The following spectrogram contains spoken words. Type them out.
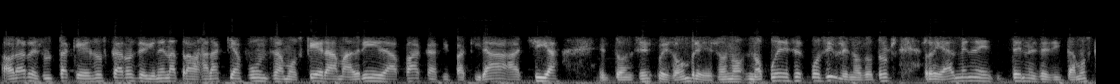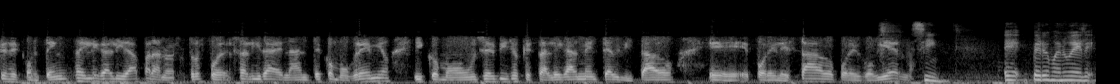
ahora resulta que esos carros se vienen a trabajar aquí a Funza, Mosquera, a Madrid, a Pacas, Zipaquirá, a Chía. Entonces, pues hombre, eso no, no puede ser posible. Nosotros realmente necesitamos que se contenga esa ilegalidad para nosotros poder salir adelante como gremio y como un servicio que está legalmente habilitado eh, por el Estado, por el gobierno. Sí, Eh, pero Manuel,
